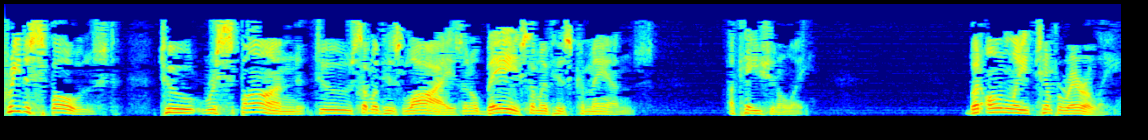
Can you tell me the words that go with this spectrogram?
predisposed to respond to some of his lies and obey some of his commands occasionally, but only temporarily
